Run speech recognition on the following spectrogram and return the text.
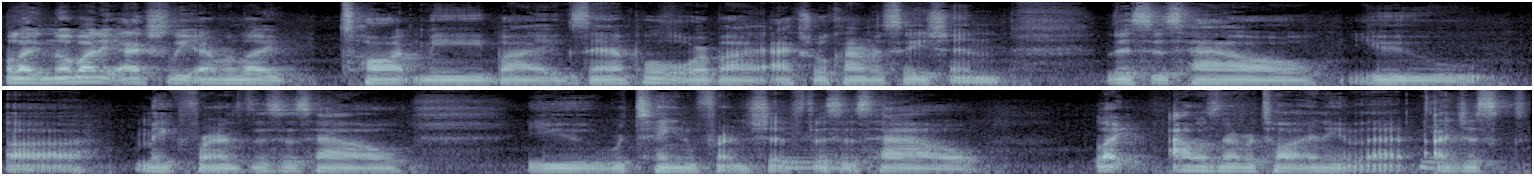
But like nobody actually ever like taught me by example or by actual conversation. This is how you uh, make friends. This is how you retain friendships. This is how, like, I was never taught any of that. I just,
